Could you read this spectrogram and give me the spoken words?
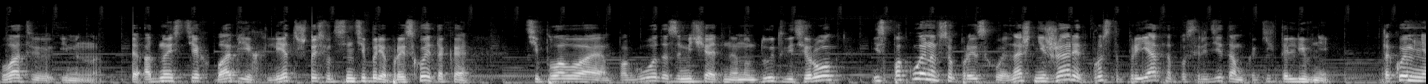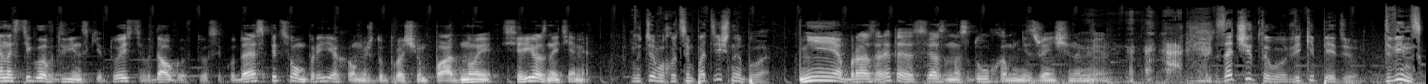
Латвию именно. Одно из тех бабьих лет, что есть вот в сентябре происходит такая тепловая погода, замечательная, ну, дует ветерок, и спокойно все происходит. Знаешь, не жарит, просто приятно посреди там каких-то ливней. Такое меня настигло в Двинске, то есть в Даугавпилсе, куда я спецом приехал, между прочим, по одной серьезной теме. Ну, тема хоть симпатичная была? Не, бразер, это связано с духом, не с женщинами. Зачитываю Википедию. Двинск.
